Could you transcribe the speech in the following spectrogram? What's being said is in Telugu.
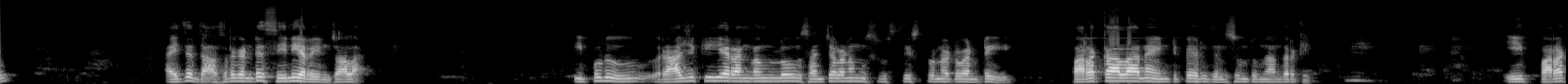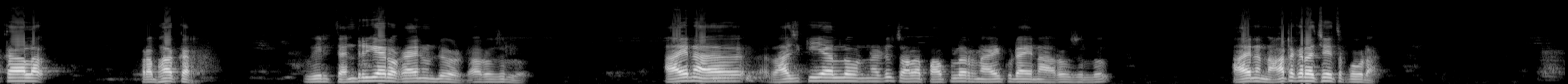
అయితే దాసరి కంటే సీనియర్ ఈయన చాలా. ఇప్పుడు రాజకీయ రంగంలో సంచలనం సృష్టిస్తున్నటువంటి పరకాల అనే ఇంటి పేరు తెలుసుంటుంది అందరికీ. ఈ పరకాల ప్రభాకర్ వీరి తండ్రి గారు ఒక ఆయన ఉండేవాడు ఆ రోజుల్లో. ఆయన రాజకీయాల్లో ఉన్నాడు చాలా పాపులర్ నాయకుడు ఆయన ఆ రోజుల్లో. ఆయన నాటక రచయిత కూడా.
